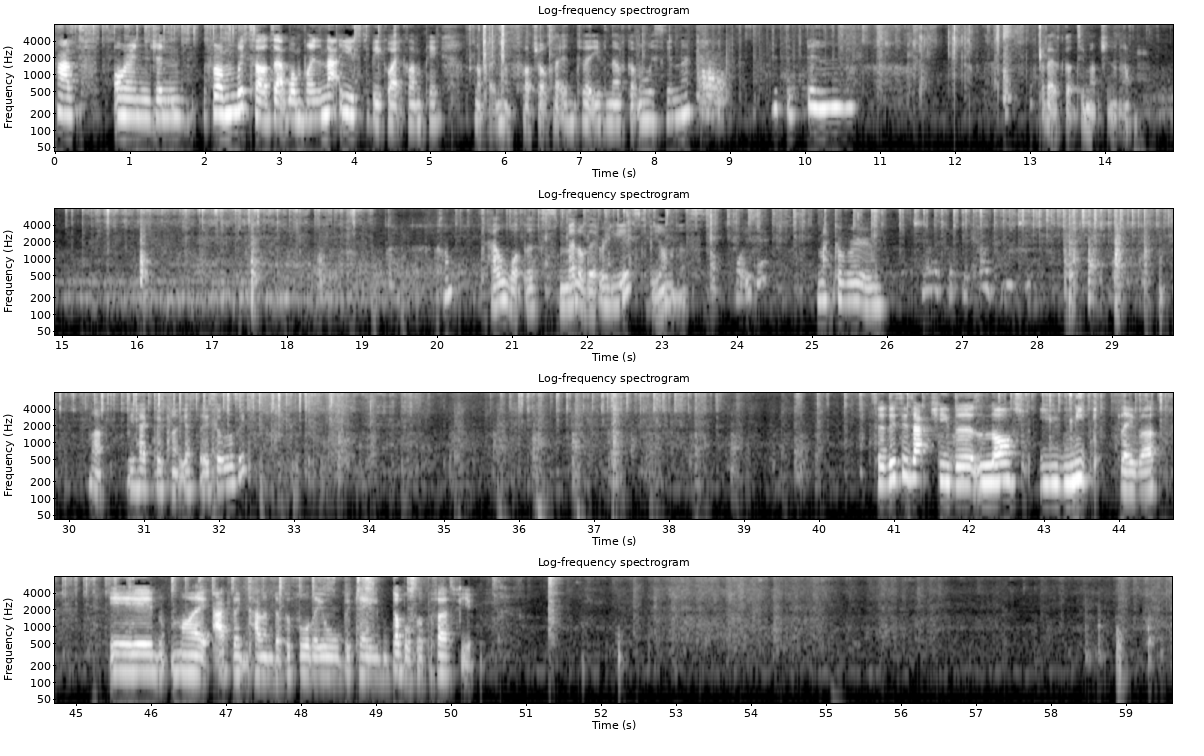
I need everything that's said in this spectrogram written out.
have orange and from Whittards at one point, and that used to be quite clumpy. Not putting enough hot chocolate into it, even though I've got my whisk in there. I bet I've got too much in it now. Can't tell what the smell of it really is, to be honest. What is it? Macaroon. See, I just want the coconut. Ah, we had coconut yesterday, so we'll see. So this is actually the last unique flavour in my advent calendar before they all became doubles of the first few.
